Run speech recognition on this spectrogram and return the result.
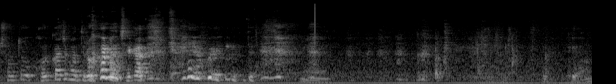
저도 거기까지만 들어가면 제가 하려고 했는데. 네. 볼게요.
